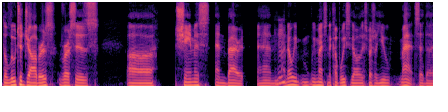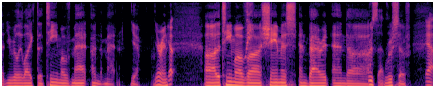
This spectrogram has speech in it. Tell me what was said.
the Lucha Jobbers versus uh Sheamus and Barrett. And Mm-hmm. I know we we mentioned a couple weeks ago, especially you, Matt, said that you really liked the team of Matt. and Uh, Matt, yeah, you're in. Yep. Uh, the team of uh, Sheamus and Barrett and uh, Rusev. Rusev. Yeah.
